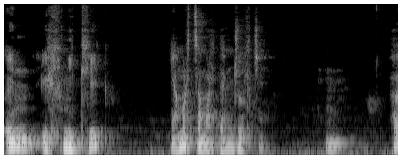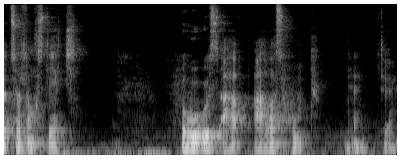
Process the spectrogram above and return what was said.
энэ их мэдлийг ямар замаар дамжуулж байна. Хойд солонгост яаж? Өвөөгөөс ааваас хүүд тий.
